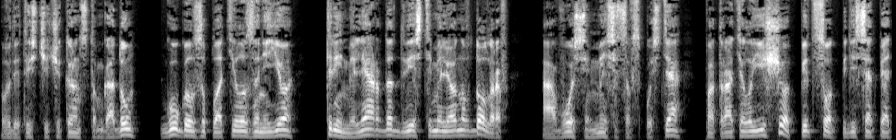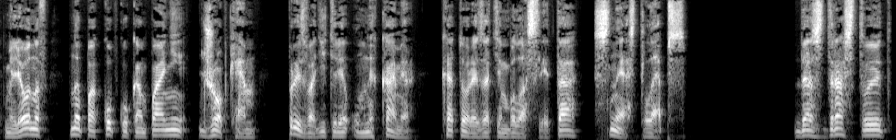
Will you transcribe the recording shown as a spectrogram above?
В 2014 году Google заплатила за нее 3 миллиарда 200 миллионов долларов, а 8 месяцев спустя потратила еще 555 миллионов на покупку компании Dropcam, производителя умных камер, которая затем была слета с Nest Labs. Да здравствует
